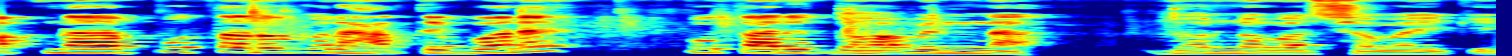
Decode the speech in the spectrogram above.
আপনারা প্রতারকের হাতে পড়ে প্রতারিত হবেন না। ধন্যবাদ সবাইকে।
